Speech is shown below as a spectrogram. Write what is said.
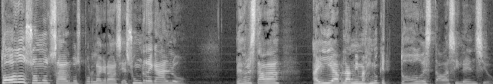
Todos somos salvos por la gracia, es un regalo. Pedro estaba ahí hablando, me imagino que todo estaba silencio.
